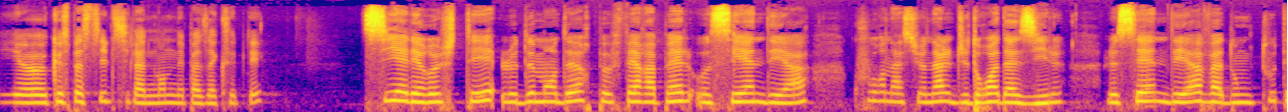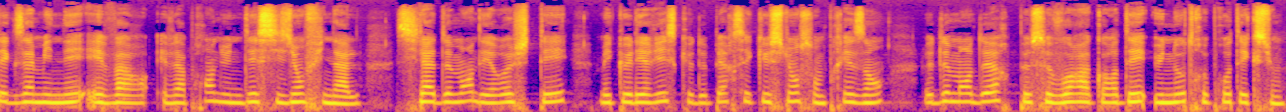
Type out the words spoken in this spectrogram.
Et que se passe-t-il si la demande n'est pas acceptée? Si elle est rejetée, le demandeur peut faire appel au CNDA, Cour nationale du droit d'asile. Le CNDA va donc tout examiner et va, et va prendre une décision finale. Si la demande est rejetée, mais que les risques de persécution sont présents, le demandeur peut se voir accorder une autre protection.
